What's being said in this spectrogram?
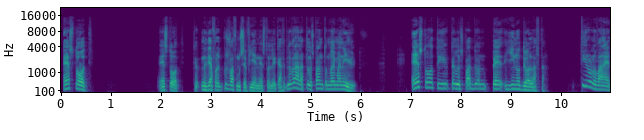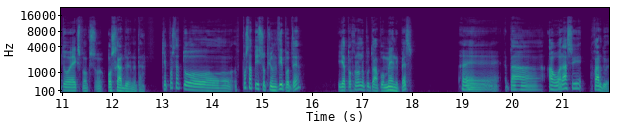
έστω ότι. Έστω ότι. Με διαφορετικούς βαθμούς ευγένειας το λέει κάθε πλευρά, αλλά τέλος πάντων το νόημα είναι ίδιο. Έστω ότι τέλος πάντων γίνονται όλα αυτά. Τι ρόλο βαράει το Xbox ως hardware μετά και πώς θα, το, πώς θα πεις οποιονδήποτε για το χρόνο που το απομένει πες ε, τα αγοράσει hardware.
